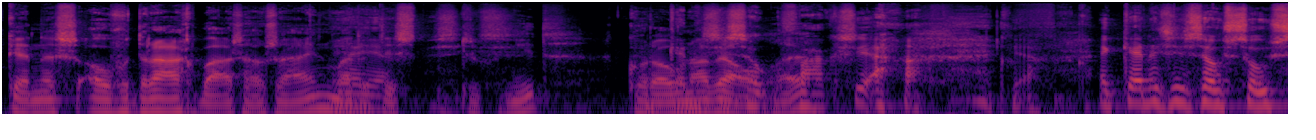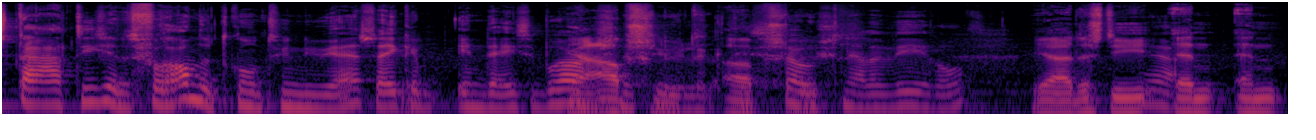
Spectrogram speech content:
kennis overdraagbaar zou zijn. Maar Ja, dat ja, is precies. natuurlijk niet. Corona kennis wel. is ook hè? vaak, ja, ja. En kennis is zo, zo statisch en het verandert continu, hè? zeker in deze branche absoluut, natuurlijk. Het is zo'n snelle wereld. Ja, dus die, Ja. En, en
